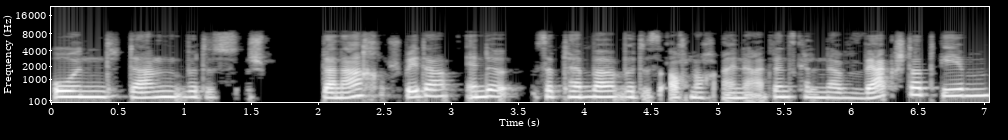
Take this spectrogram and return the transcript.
Und dann wird es danach, später, Ende September, wird es auch noch eine Adventskalender-Werkstatt geben.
